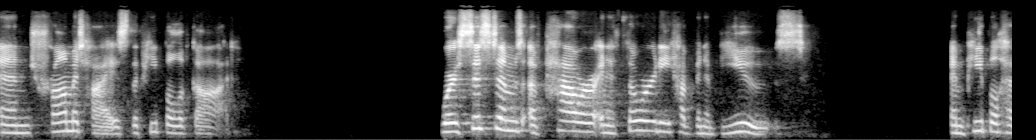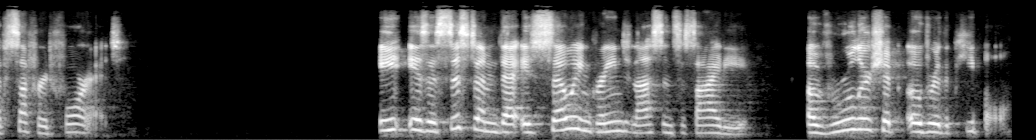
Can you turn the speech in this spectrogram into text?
and traumatized the people of God, where systems of power and authority have been abused and people have suffered for it. It is a system that is so ingrained in us in society of rulership over the people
